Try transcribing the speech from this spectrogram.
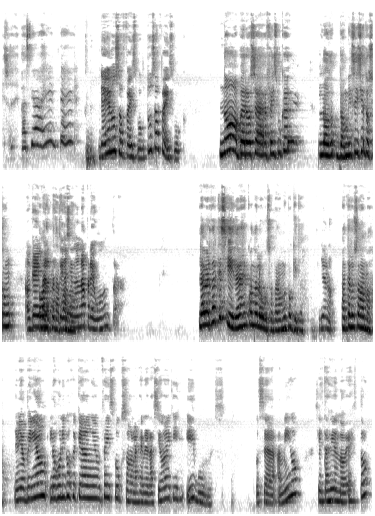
Eso es demasiada gente. Ya yo no uso Facebook. ¿Tú usas Facebook? No, pero, o sea, Facebook, eh, los 2.600 son, Ok, pero te estoy haciendo una pregunta. la verdad que sí, de vez en cuando lo uso, pero muy poquito. Yo no. Antes lo usaba más. En mi opinión, los únicos que quedan en Facebook son la generación X y boomers. O sea, amigo, si estás viendo esto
